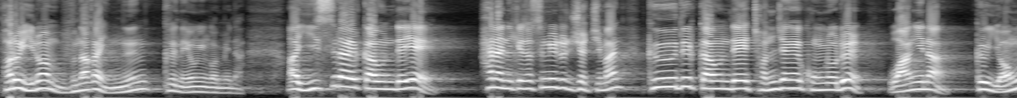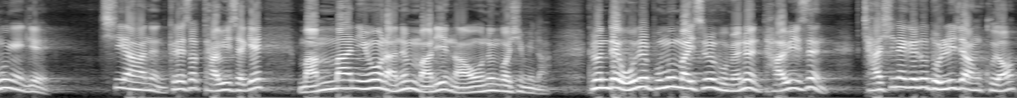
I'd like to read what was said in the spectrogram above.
바로 이러한 문화가 있는 그 내용인 겁니다. 아, 이스라엘 가운데에 하나님께서 승리를 주셨지만 그들 가운데 전쟁의 공로를 왕이나 그 영웅에게 치하하는 그래서 다윗에게 만만이오라는 말이 나오는 것입니다. 그런데 오늘 본문 말씀을 보면은 다윗은 자신에게도 돌리지 않고요.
